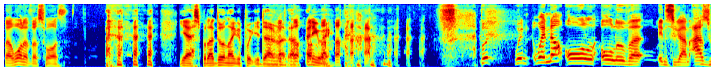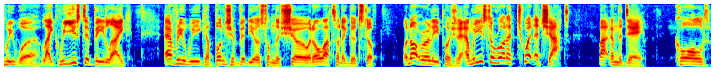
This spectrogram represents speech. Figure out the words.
Well, one of us was. Yes, but I don't like to put you down like that. Anyway, But we're, we're not all all over Instagram as we were. Like we used to be like every week a bunch of videos from the show and all that sort of good stuff. We're not really pushing it. And we used to run a Twitter chat back in the day called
